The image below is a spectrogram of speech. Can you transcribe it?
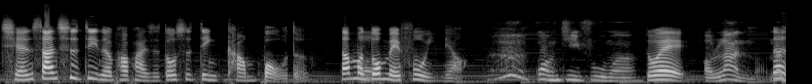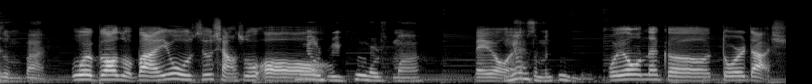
前三次订的 Popeyes 都是订 combo 的，他们哦都没付饮料。忘记付吗？对好烂哦，那怎么办？我也不知道怎么办，因为我就想说，哦你有哦，report 吗？没有哎、你用什么订的？我用那个 DoorDash。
